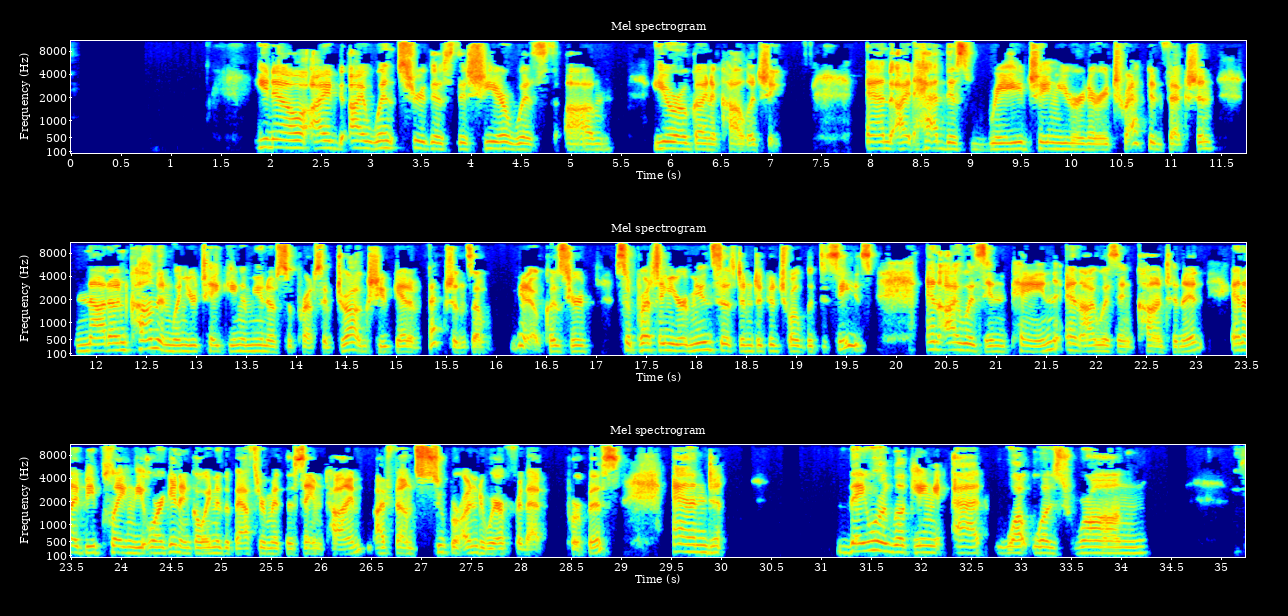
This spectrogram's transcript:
You know, I I went through this this year with um, urogynecology, and I'd had this raging urinary tract infection, not uncommon when you're taking immunosuppressive drugs. You get infections of, you know, because you're suppressing your immune system to control the disease. And I was in pain and I was incontinent and I'd be playing the organ and going to the bathroom at the same time. I found super underwear for that purpose. And they were looking at what was wrong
